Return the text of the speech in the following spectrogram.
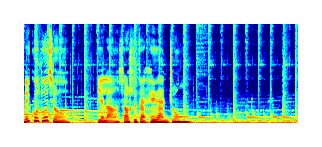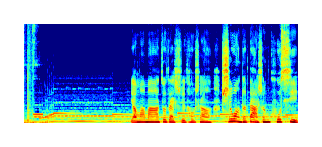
没过多久，野狼消失在黑暗中。羊妈妈坐在石头上，失望的大声哭泣。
